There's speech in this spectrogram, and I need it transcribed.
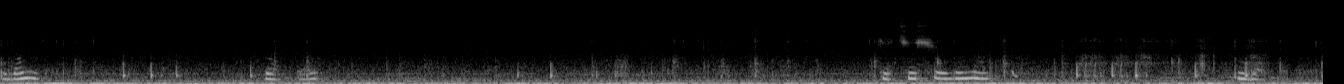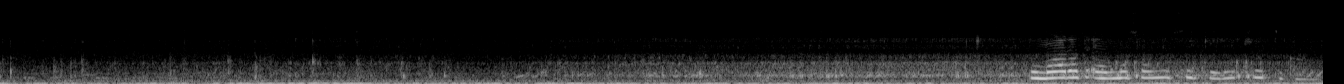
Buradan mı? Yok be. Geçiş yolu mu? Burası. Bu mağarada elmas olması gerekiyordu galiba.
